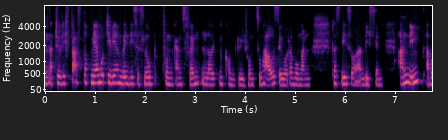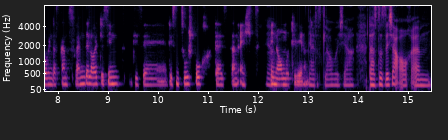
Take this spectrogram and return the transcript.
Und natürlich fast noch mehr motivierend, wenn dieses Lob von ganz fremden Leuten kommt, wie von zu Hause, oder wo man das wie so ein bisschen annimmt. Aber wenn das ganz fremde Leute sind, diese, diesen Zuspruch, der ist dann echt ja. enorm motivierend. Ja, das glaube ich, ja. Da hast du sicher auch ähm,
